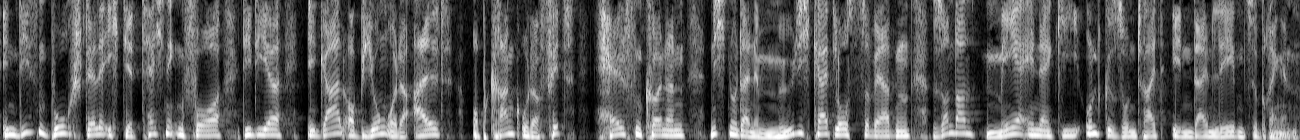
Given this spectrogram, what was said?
In diesem Buch stelle ich dir Techniken vor, die dir, egal ob jung oder alt, ob krank oder fit, helfen können, nicht nur deine Müdigkeit loszuwerden, sondern mehr Energie und Gesundheit in dein Leben zu bringen.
